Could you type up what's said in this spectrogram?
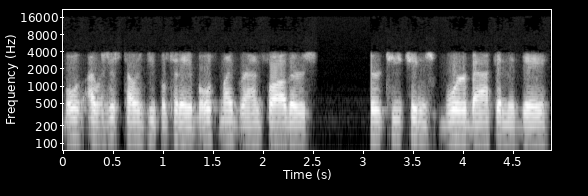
both I was just telling people today both my grandfathers their teachings were back in the day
